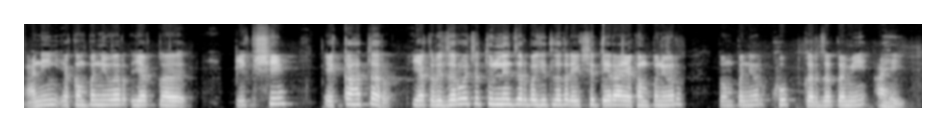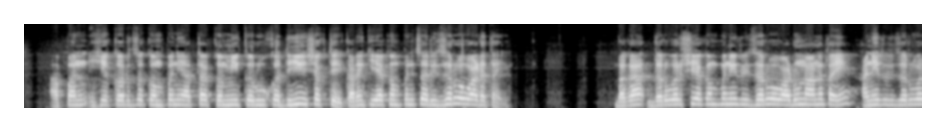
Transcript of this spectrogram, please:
आणि या कंपनीवर या क एकशे एकाहत्तर या रिझर्व्हच्या तुलनेत जर बघितलं तर एकशे तेरा या कंपनीवर कंपनीवर खूप कर्ज कमी आहे. आपण हे कर्ज कंपनी आता कमी करू कधीही शकते कारण की या कंपनीचा रिझर्व्ह वाढत आहे. बघा दरवर्षी या कंपनी रिझर्व्ह वाढून आणत आहे आणि रिझर्व्ह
